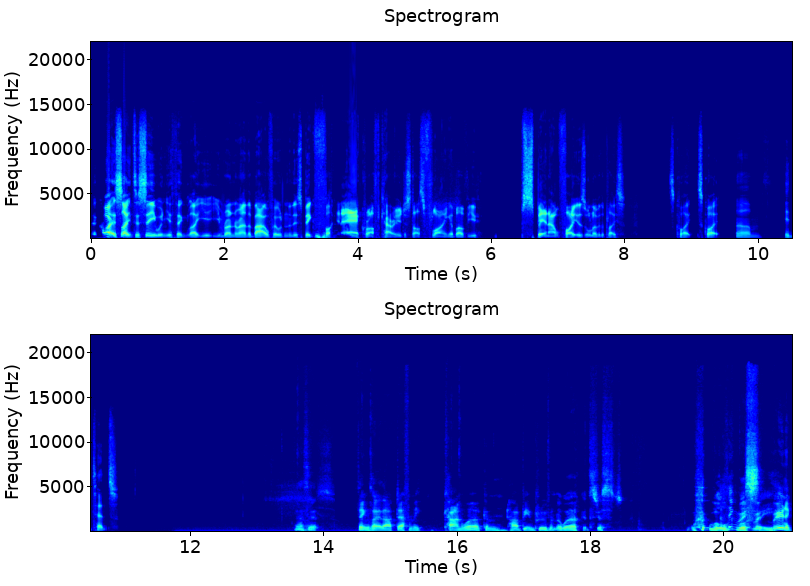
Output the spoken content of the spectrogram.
They're quite a sight to see when you think like you, you run around the battlefield and this big fucking aircraft carrier just starts flying above you, spitting out fighters all over the place. It's quite, it's quite um intense. That's it. Things like that definitely can work and have been proven to work. It's just we'll, I think we'll we're, see. we're, we're in a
